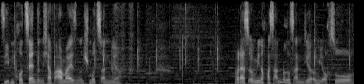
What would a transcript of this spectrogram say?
Sieben Prozent und ich habe Ameisen und Schmutz an mir. Aber da ist irgendwie noch was anderes an dir. Irgendwie auch so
